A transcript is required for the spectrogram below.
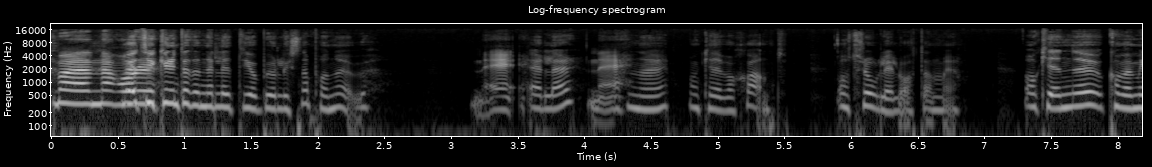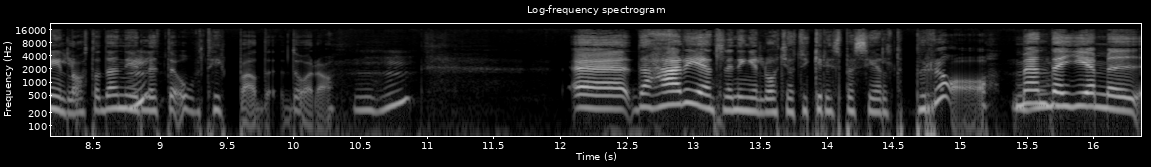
men har Men jag du... tycker inte att den är lite jobbig att lyssna på nu? Nej, Eller? nej. Nej, okej vad skönt. Otrolig låten med. Okej, nu kommer min låt och den är Mm. lite otippad då då. Mhm. Eh, det här är egentligen ingen låt jag tycker är speciellt bra. Men Mhm. den ger mig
